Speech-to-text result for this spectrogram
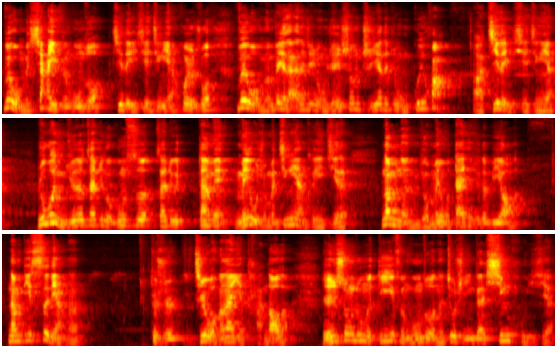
为我们下一份工作积累一些经验，或者说为我们未来的这种人生职业的这种规划啊积累一些经验。如果你觉得在这个公司，在这个单位没有什么经验可以积累，那么呢，你就没有待下去的必要了。那么第四点呢，就是其实我刚才也谈到了，人生中的第一份工作呢，就是应该辛苦一些，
